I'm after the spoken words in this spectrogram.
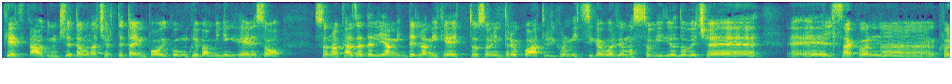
che ad un ce- da una certa età in poi comunque i bambini che ne so sono a casa ami- dell'amichetto, sono in tre o quattro, dicono Mizzica guardiamo sto video dove c'è Elsa con, eh, con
